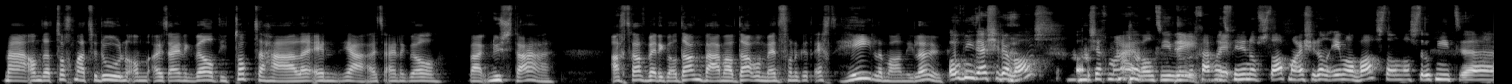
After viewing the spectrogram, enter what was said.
maar om dat toch maar te doen, om uiteindelijk wel die top te halen en ja, uiteindelijk wel waar ik nu sta. Achteraf ben ik wel dankbaar, maar op dat moment vond ik het echt helemaal niet leuk. Ook niet als je daar was, zeg maar. Want je wilde graag met nee. vriendin op stap. Maar als je dan eenmaal was, dan was het ook niet... Uh...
